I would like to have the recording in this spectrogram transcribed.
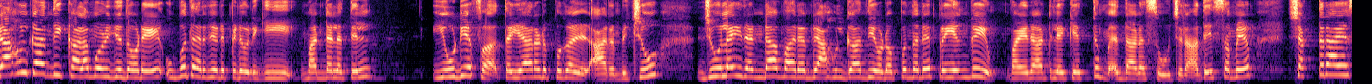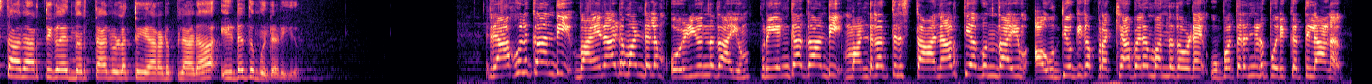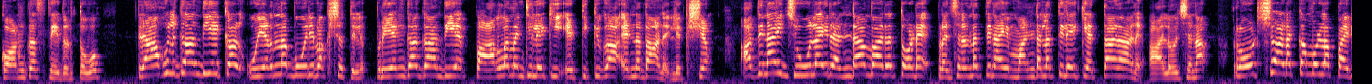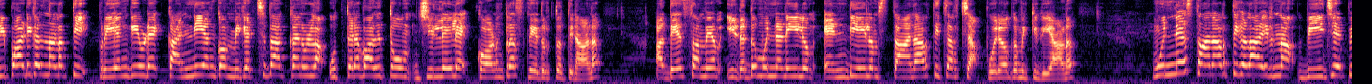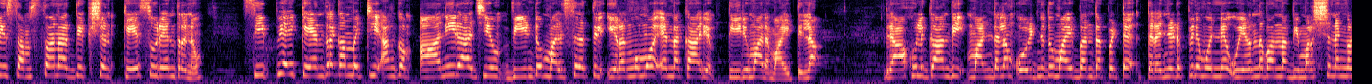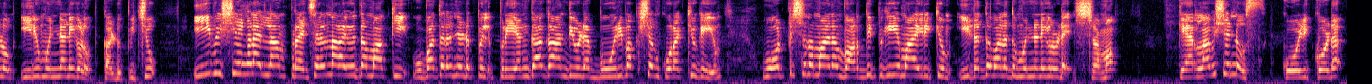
രാഹുൽ ഗാന്ധി കളമൊഴിഞ്ഞതോടെ ഉപതെരഞ്ഞെടുപ്പിനൊരുങ്ങി മണ്ഡലത്തിൽ U D F തയ്യാറെടുപ്പുകൾ ആരംഭിച്ചു. ജൂലൈ രണ്ടാം വാരം രാഹുൽ ഗാന്ധിയോടൊപ്പം തന്നെ പ്രിയങ്കയും വയനാട്ടിലേക്ക് എത്തും എന്നാണ് സൂചന. അതേസമയം ശക്തരായ സ്ഥാനാർത്ഥികളെ നിർത്താനുള്ള തയ്യാറെടുപ്പിലാണ് ഇടതുമുന്നണിയും. രാഹുൽ ഗാന്ധി വയനാട് മണ്ഡലം ഒഴിയുന്നതായും പ്രിയങ്ക ഗാന്ധി മണ്ഡലത്തിൽ സ്ഥാനാർത്ഥിയാകുന്നതായും ഔദ്യോഗിക പ്രഖ്യാപനം വന്നതോടെ ഉപതെരഞ്ഞെടുപ്പ് ഒരുക്കത്തിലാണ് കോൺഗ്രസ് നേതൃത്വവും. രാഹുൽ ഗാന്ധിയേക്കാൾ ഉയർന്ന ഭൂരിപക്ഷത്തിൽ പ്രിയങ്ക ഗാന്ധിയെ പാർലമെന്റിലേക്ക് എത്തിക്കുക എന്നതാണ് ലക്ഷ്യം. അതിനായി ജൂലൈ രണ്ടാം വാരത്തോടെ പ്രചരണത്തിനായി മണ്ഡലത്തിലേക്ക് എത്താനാണ് ആലോചന. റോഡ് ഷോ അടക്കമുള്ള പരിപാടികൾ നടത്തി പ്രിയങ്കയുടെ കന്നിയംഗം മികച്ചതാക്കാനുള്ള ഉത്തരവാദിത്വവും ജില്ലയിലെ കോൺഗ്രസ് നേതൃത്വത്തിനാണ്. അതേസമയം ഇടതുമുന്നണിയിലും എൻ ഡി എയിലും സ്ഥാനാർത്ഥി ചർച്ച പുരോഗമിക്കുകയാണ്. മുന്നേ സ്ഥാനാർത്ഥികളായിരുന്ന ബി ജെ പി സംസ്ഥാന അധ്യക്ഷൻ കെ സുരേന്ദ്രനും സി പി ഐ കേന്ദ്ര കമ്മിറ്റി അംഗം ആനി രാജയും വീണ്ടും മത്സരത്തിൽ ഇറങ്ങുമോ എന്ന കാര്യം തീരുമാനമായിട്ടില്ല. രാഹുൽ ഗാന്ധി മണ്ഡലം ഒഴിഞ്ഞതുമായി ബന്ധപ്പെട്ട് തെരഞ്ഞെടുപ്പിന് മുന്നേ ഉയർന്നു വന്ന വിമർശനങ്ങളും ഇരുമുന്നണികളും കടുപ്പിച്ചു. ഈ വിഷയങ്ങളെല്ലാം പ്രചരണായുധമാക്കി ഉപതെരഞ്ഞെടുപ്പിൽ പ്രിയങ്ക ഗാന്ധിയുടെ ഭൂരിപക്ഷം കുറയ്ക്കുകയും വോട്ട് ശതമാനം വർദ്ധിപ്പിക്കുകയുമായിരിക്കും ഇടതു വലതു മുന്നണികളുടെ ശ്രമം. Kerala vision news Kozhikode.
